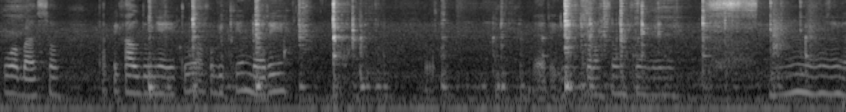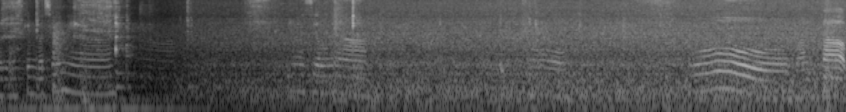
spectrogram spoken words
kuah bakso. Tapi kaldunya itu aku bikin dari dari tulang sum-sum ini. Hmm masukin baksonya. Ini hasilnya oh, oh mantap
